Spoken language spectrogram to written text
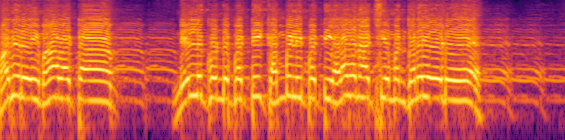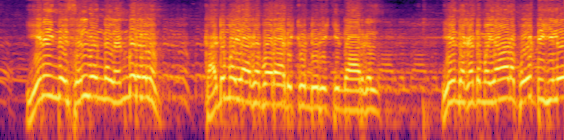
மதுரை மாவட்டம் நெல்லுக்குண்டுப்பட்டி கம்பிளிப்பட்டி அழகனாட்சியம்மன் துணையோடு இணைந்த செல்வங்கள் நண்பர்களும் கடுமையாக போராடி கொண்டிருக்கின்றார்கள். இந்த கடுமையான போட்டியிலே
